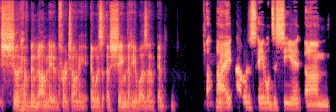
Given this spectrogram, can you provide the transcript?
should have been nominated for a Tony. It was a shame that he wasn't. It, I, I was able to see it. Um,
